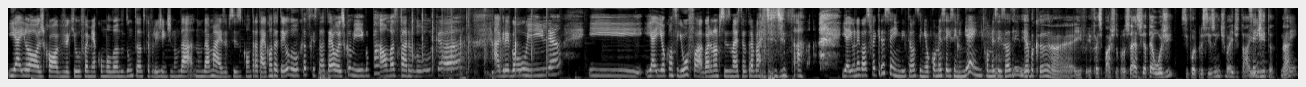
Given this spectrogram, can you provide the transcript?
e aí, lógico, óbvio, aquilo foi me acumulando de um tanto que eu falei, gente, não dá, não dá mais, eu preciso contratar. Eu contratei o Lucas, que está até hoje comigo, palmas para o Lucas, agregou o William, e, e aí eu consegui, ufa, agora eu não preciso mais ter o trabalho de editar. E aí o negócio foi crescendo. Então, assim, eu comecei sem ninguém, comecei sozinha. e é bacana, é, e, faz parte do processo. E até hoje, se for preciso, a gente vai editar Sim, e edita, né? Sim,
